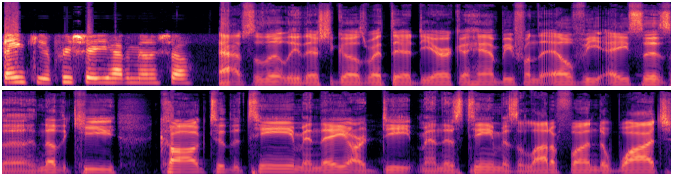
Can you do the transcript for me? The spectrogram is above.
Thank you. Appreciate you having me on the show. Absolutely. There she goes right there. Dearica Hamby from the LV Aces, uh, another key cog to the team, and they are deep, man. This team is a lot of fun to watch.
